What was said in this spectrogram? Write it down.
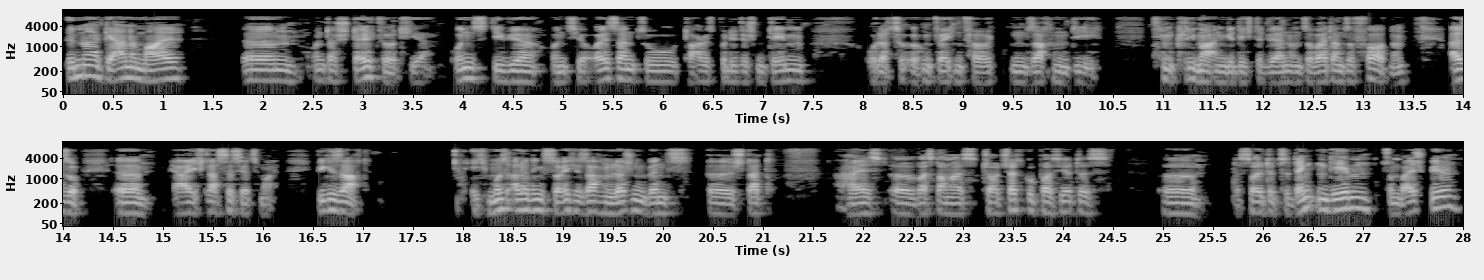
immer gerne mal ähm, unterstellt wird hier. Uns, die wir uns hier äußern zu tagespolitischen Themen oder zu irgendwelchen verrückten Sachen, die dem Klima angedichtet werden und so weiter und so fort. Ne? Also, äh, ja, ich lasse es jetzt mal. Wie gesagt, ich muss allerdings solche Sachen löschen, wenn es äh, statt Heißt, äh, was damals Ceausescu passiert ist, äh, das sollte zu denken geben. Zum Beispiel,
